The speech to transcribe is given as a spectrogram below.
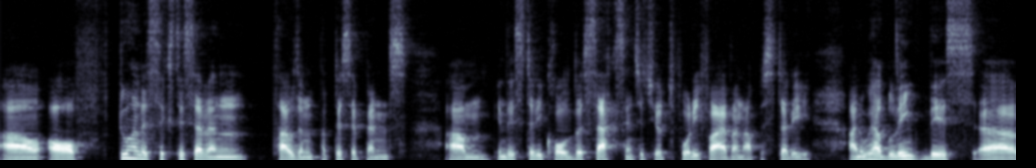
uh, of 267,000 participants um, in this study called the Sax Institute 45 and Up study. And we have linked this uh,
